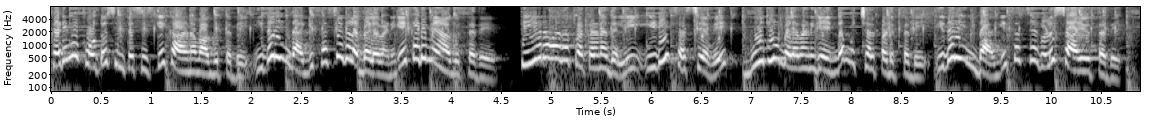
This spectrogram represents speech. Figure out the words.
ಕಡಿಮೆ ಫೋಟೋಸಿಂಥಸಿಸ್ಗೆ ಕಾರಣವಾಗುತ್ತದೆ. ಇದರಿಂದಾಗಿ ಸಸ್ಯಗಳ ಬೆಳವಣಿಗೆ ಕಡಿಮೆ ಆಗುತ್ತದೆ. ತೀವ್ರವಾದ ಪ್ರಕರಣದಲ್ಲಿ ಇಡೀ ಸಸ್ಯವೇ ಬೂದಿಯ ಬೆಳವಣಿಗೆಯಿಂದ ಮುಚ್ಚಲ್ಪಡುತ್ತದೆ. ಇದರಿಂದಾಗಿ ಸಸ್ಯಗಳು ಸಾಯುತ್ತದೆ.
